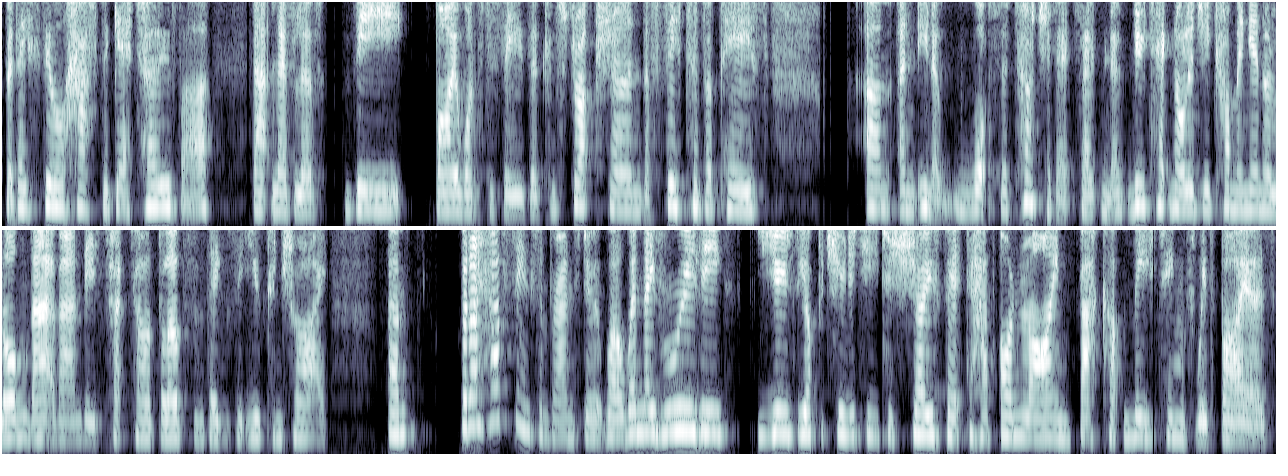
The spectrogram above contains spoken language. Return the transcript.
but they still have to get over that level of the buyer wants to see the construction, the fit of a piece. Um, and you know what's the touch of it so you know new technology coming in along that around these tactile gloves and things that you can try um, but i have seen some brands do it well when they've really use the opportunity to show fit, to have online backup meetings with buyers,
